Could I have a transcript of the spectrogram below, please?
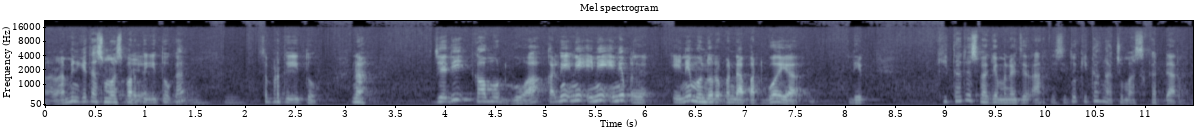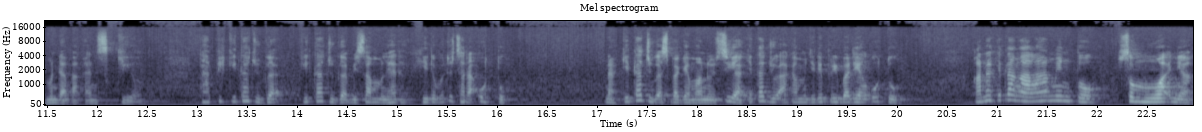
Ngalamin kita semua seperti itu kan? Seperti itu. Nah, jadi kalau menurut gua, ini ini ini ini, Iya. ini menurut pendapat gua ya, Dip, kita tuh sebagai manajer artis itu kita nggak cuma sekedar mendapatkan skill, tapi kita juga kita juga bisa melihat hidup itu secara utuh. Nah, kita juga sebagai manusia, kita juga akan menjadi pribadi yang utuh. Karena kita ngalamin tuh semuanya,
